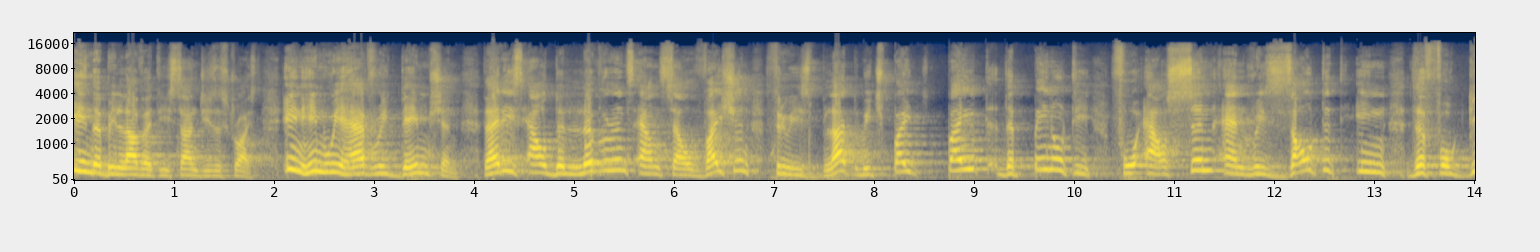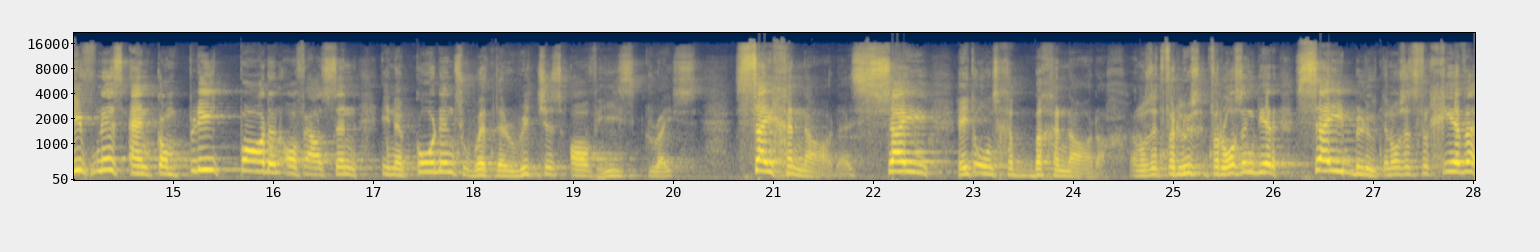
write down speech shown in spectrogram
in the beloved his son Jesus Christ. In him we have redemption. That is our deliverance and salvation through his blood which paid paid the penalty for our sin and resulted in the forgiveness and complete pardon of our sin in accordance with the riches of his grace. Sy genade, sy het ons begenadig. En ons het verlossing deur sy bloed en ons is vergewe.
